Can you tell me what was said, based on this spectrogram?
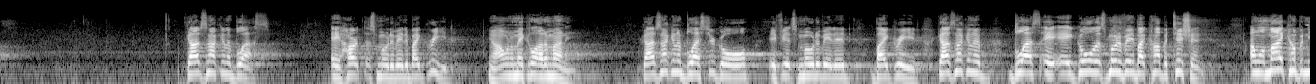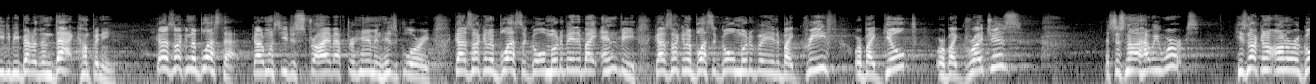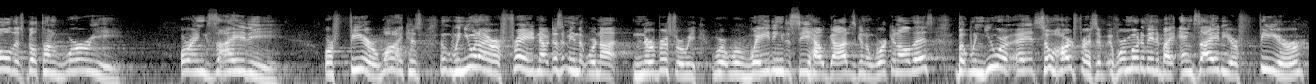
God's not going to bless a heart that's motivated by greed. You know, I want to make a lot of money. God's not going to bless your goal if it's motivated by greed. God's not going to bless a, a goal that's motivated by competition. I want my company to be better than that company. God's not going to bless that. God wants you to strive after Him and His glory. God's not going to bless a goal motivated by envy. God's not going to bless a goal motivated by grief or by guilt or by grudges. That's just not how He works. He's not going to honor a goal that's built on worry or anxiety or fear. Why? Because when you and I are afraid, now it doesn't mean that we're not nervous or we, we're, we're waiting to see how God is going to work in all this. But when you are, eh, it's so hard for us. If, if we're motivated by anxiety or fear,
